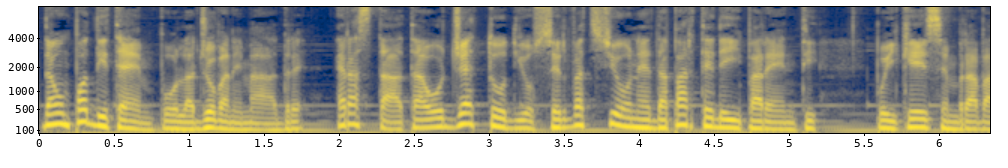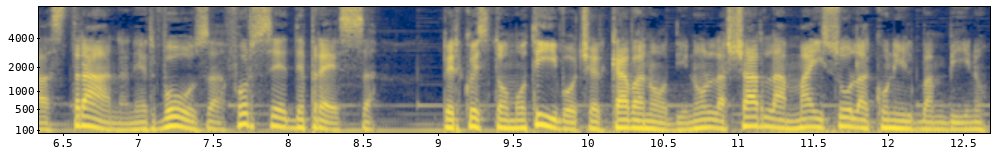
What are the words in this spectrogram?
Da un po' di tempo la giovane madre era stata oggetto di osservazione da parte dei parenti, poiché sembrava strana, nervosa, forse depressa. Per questo motivo cercavano di non lasciarla mai sola con il bambino,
